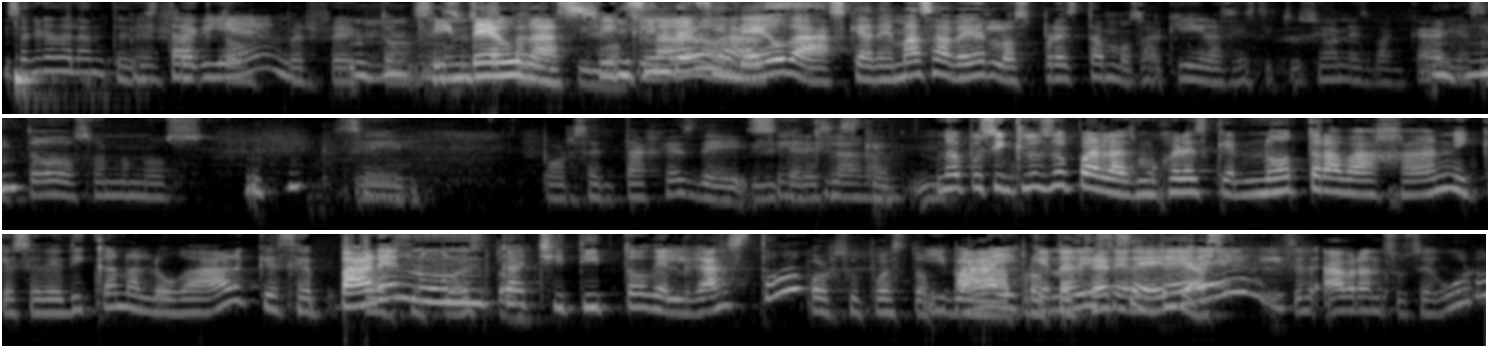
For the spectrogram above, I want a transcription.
y salir adelante. Está bien. Perfecto. Sin deudas. Sí, y sin claro. deudas. Sin deudas, que además, a ver, los préstamos aquí en las instituciones bancarias y todo son unos eh, porcentajes de, Sí, intereses claro. que... No, pues incluso para las mujeres que no trabajan y que se dedican al hogar, que se paren un cachitito del gasto Por supuesto, y para va, y que nadie se protegerse entere ellas. y se abran su seguro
